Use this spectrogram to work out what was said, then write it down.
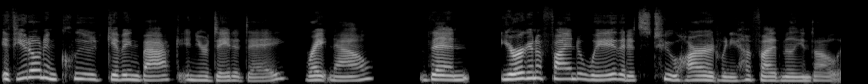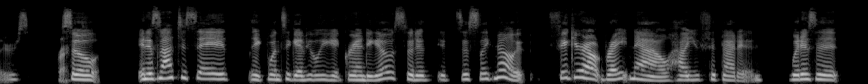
if you don't include giving back in your day to day right now, then you're going to find a way that it's too hard when you have $5 million. Right. So, and it's not to say, like, once again, people get grandiose, but it, it's just like, no, figure out right now how you fit that in. What is it,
